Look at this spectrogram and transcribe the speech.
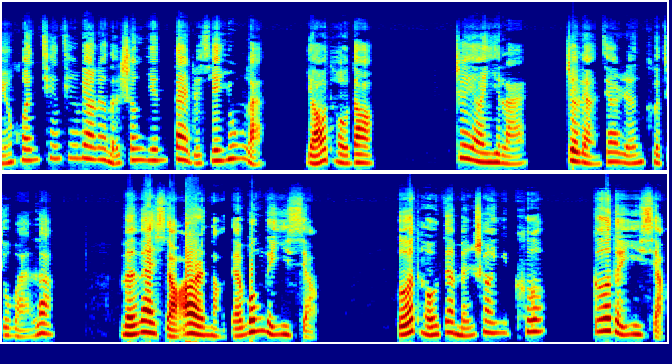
云欢清清亮亮的声音带着些慵懒，摇头道：“这样一来，这两家人可就完了。”门外小二脑袋嗡的一响。额头在门上一磕，咯的一响，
